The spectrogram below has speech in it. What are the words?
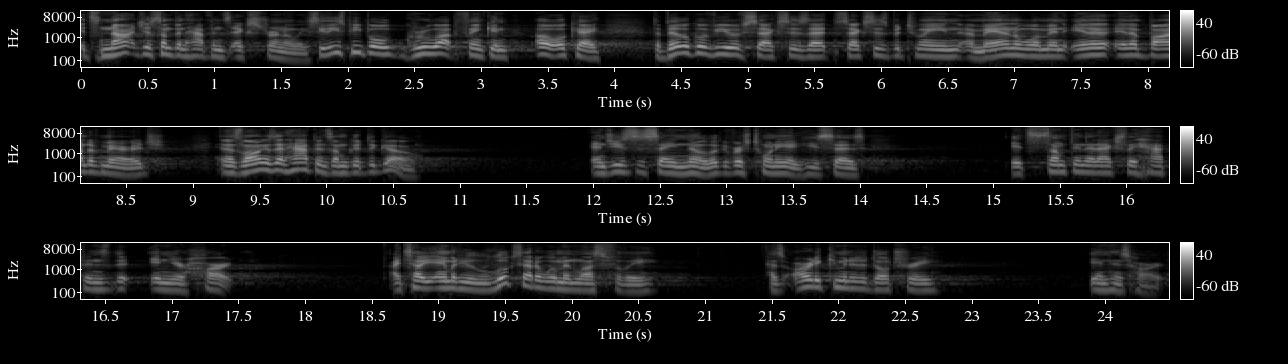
It's not just something that happens externally. See, these people grew up thinking, oh, okay, the biblical view of sex is that sex is between a man and a woman in a, in a bond of marriage, and as long as that happens, I'm good to go. And Jesus is saying, no. Look at verse 28. He says, it's something that actually happens in your heart. I tell you, anybody who looks at a woman lustfully has already committed adultery in his heart.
